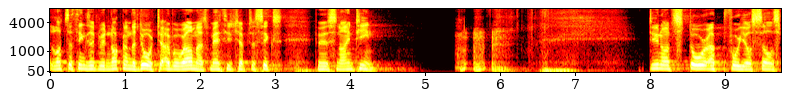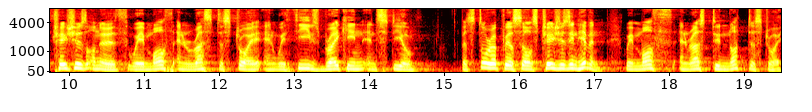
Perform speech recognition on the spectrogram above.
lots of things that would knock on the door to overwhelm us. Matthew chapter 6, verse 19. Do not store up for yourselves treasures on earth where moth and rust destroy and where thieves break in and steal. But store up for yourselves treasures in heaven where moth and rust do not destroy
